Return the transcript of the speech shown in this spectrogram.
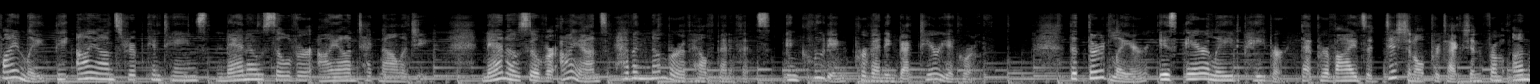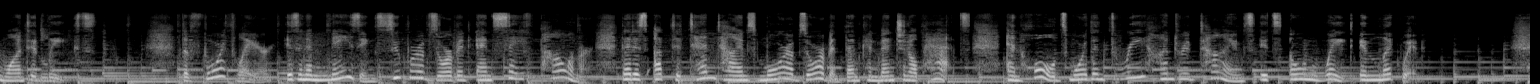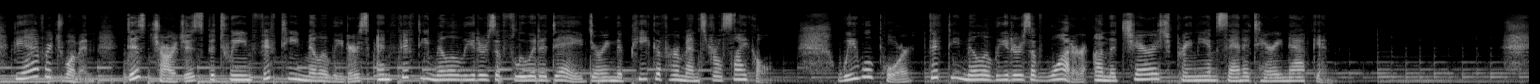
Finally, the ion strip contains nano silver ion technology. Nano silver ions have a number of health benefits, including preventing bacteria growth. The third layer is air-laid paper that provides additional protection from unwanted leaks. The fourth layer is an amazing super absorbent and safe polymer that is up to 10 times more absorbent than conventional pads and holds more than 300 times its own weight in liquid. The average woman discharges between 15 milliliters and 50 milliliters of fluid a day during the peak of her menstrual cycle. We will pour 50 milliliters of water on the Cherish Premium Sanitary Napkin.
